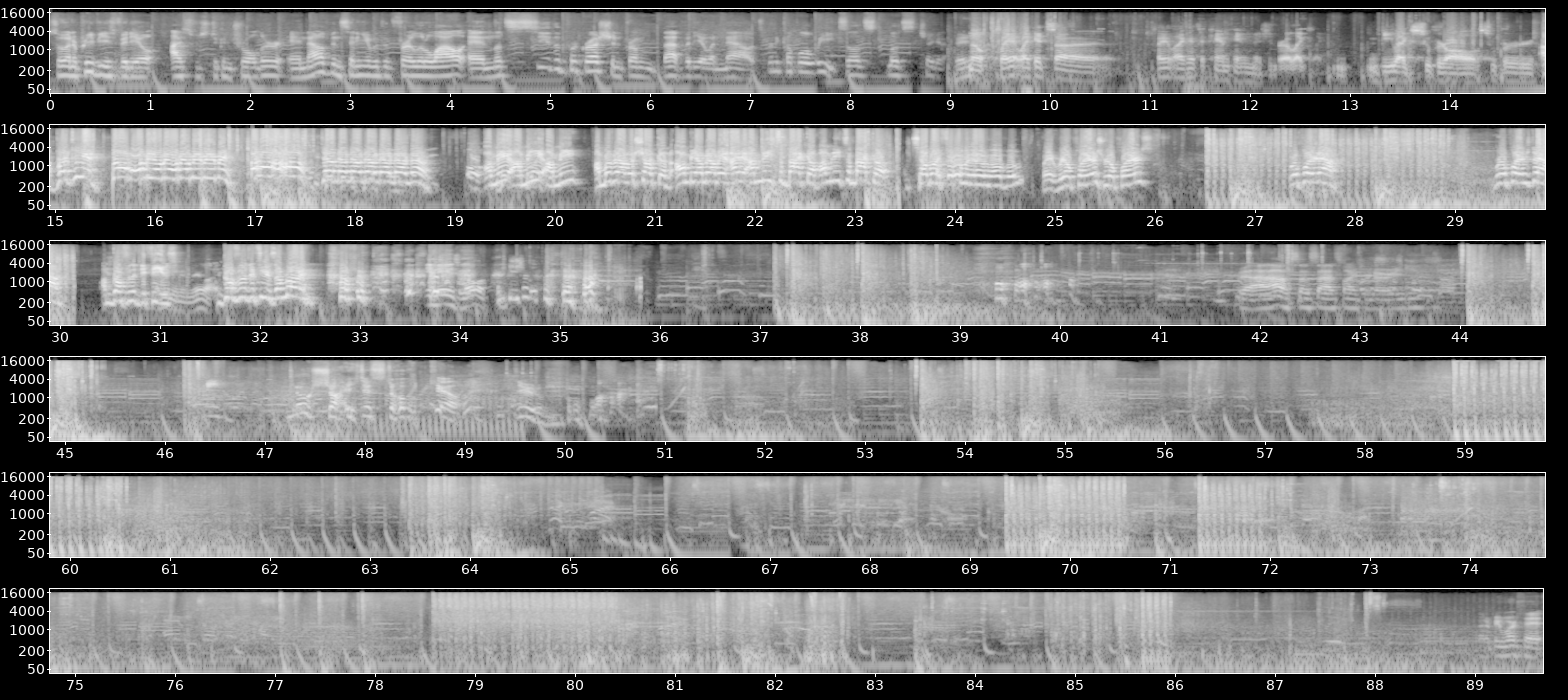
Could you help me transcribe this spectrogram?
So in a previous video, I switched to controller, and now I've been sitting it with it for a little while, and let's see the progression from that video and now. It's been a couple of weeks, so let's let's check it out. No, play it like it's a play it like it's a campaign mission, bro. Like, like be like super all super. I'm breaking in! Boom! On me, on me, on me, on me, on me! Ah! Down, down, down, down, down, down, down! Oh, On me, on me, on me! I'm moving out with a shotgun! On me, on me, on me! I, I need some backup! I need some backup! Tell my family. Wait, real players? Real players? Real player down! Real players down! I'm going for the I defuse! I'm going for the defuse! I'm running! It may as well. Yeah, that was so satisfying for no reason. No shot, he just stole the kill. Dude, why? Worth it.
